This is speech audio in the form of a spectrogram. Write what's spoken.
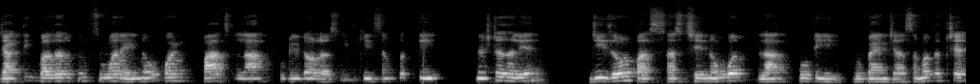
जागतिक बाजारातून सुमारे नऊ पॉईंट पाच लाख कोटी डॉलर्स इतकी संपत्ती नष्ट झाली आहे जी जवळपास सातशे नव्वद लाख कोटी रुपयांच्या समकक्ष आहे.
